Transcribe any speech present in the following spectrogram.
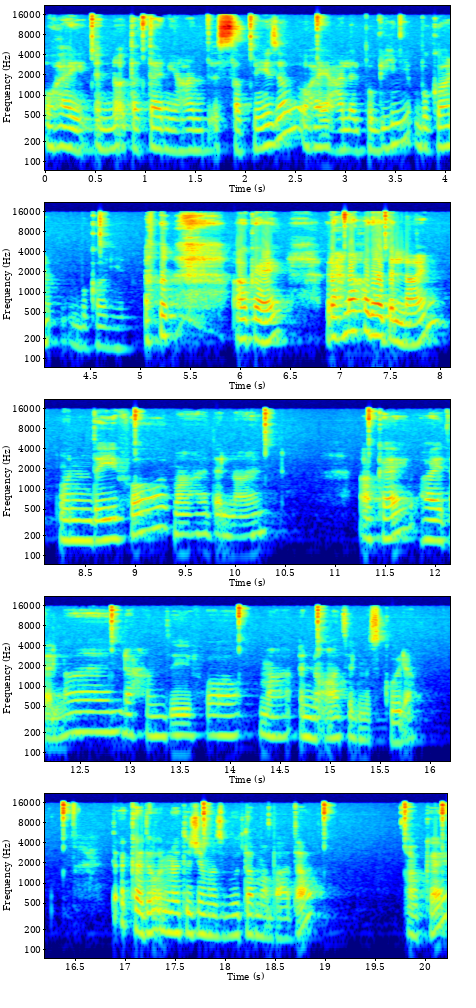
وهي النقطة الثانية عند السبنيزل وهي على البوغينيا بوغون بوغونيان. أوكي رح ناخذ هذا اللاين ونضيفه مع هذا اللاين. أوكي وهذا اللاين رح نضيفه مع النقاط المذكورة. تأكدوا إنه تجي مزبوطة مع بعضها. أوكي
